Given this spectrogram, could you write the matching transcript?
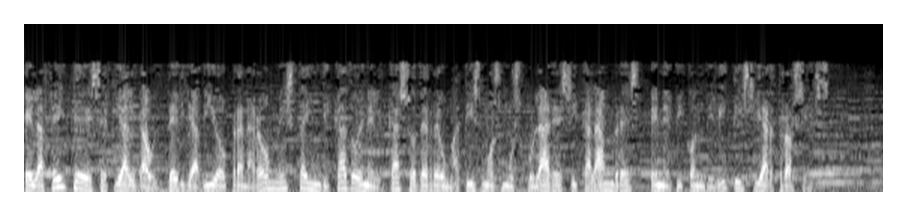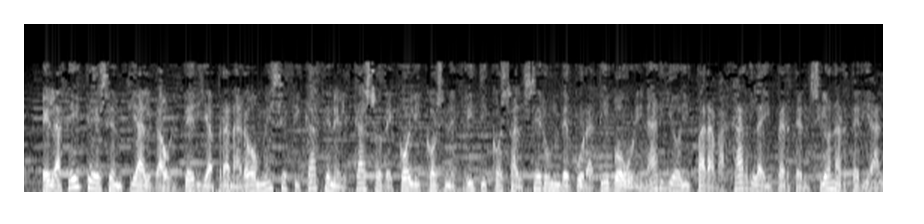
El aceite esencial Gaulteria Bio Pranarom está indicado en el caso de reumatismos musculares y calambres, en epicondilitis y artrosis. El aceite esencial Gaulteria Pranarom es eficaz en el caso de cólicos nefríticos al ser un depurativo urinario y para bajar la hipertensión arterial.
